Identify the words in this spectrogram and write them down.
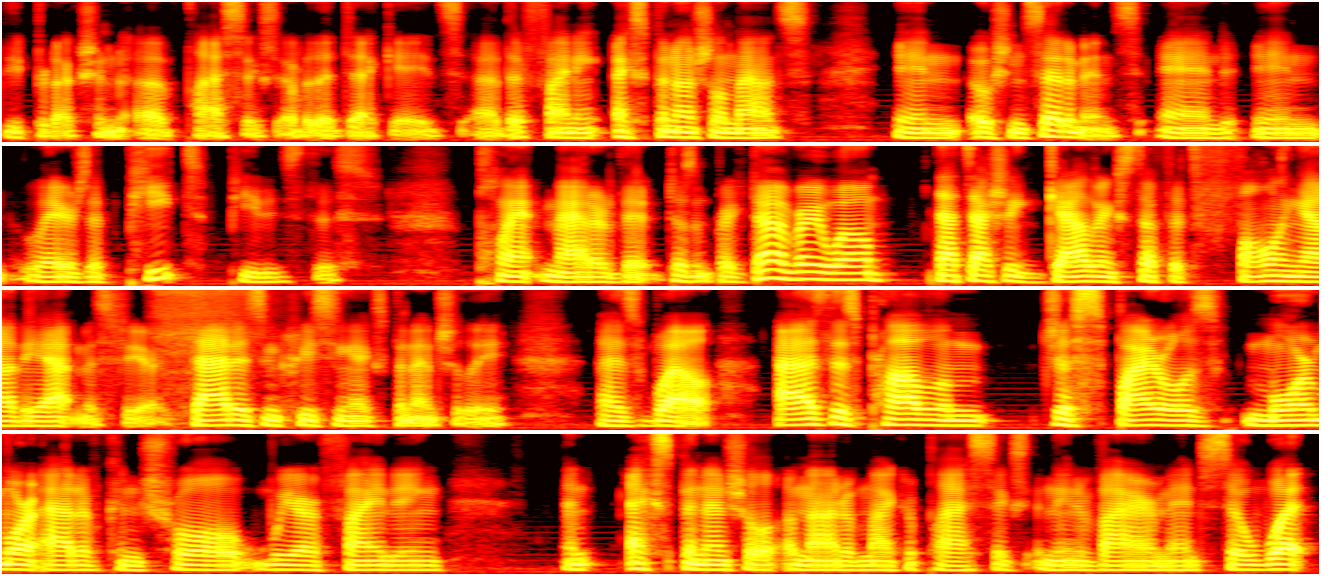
the production of plastics over the decades. Uh, they're finding exponential amounts in ocean sediments and in layers of peat. Peat is this plant matter that doesn't break down very well. That's actually gathering stuff that's falling out of the atmosphere. That is increasing exponentially as well. As this problem just spirals more and more out of control, we are finding an exponential amount of microplastics in the environment. So, what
